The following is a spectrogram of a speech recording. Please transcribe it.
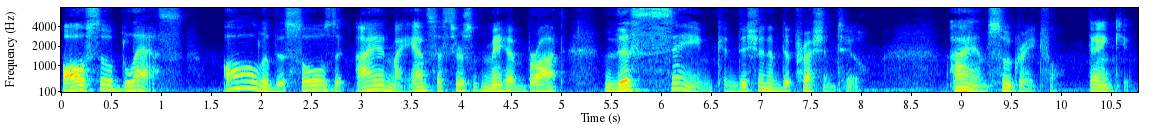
also bless all of the souls that I and my ancestors may have brought this same condition of depression to. I am so grateful. Thank you.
